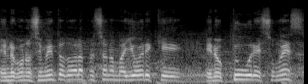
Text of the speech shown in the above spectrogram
en reconocimiento a todas las personas mayores que en octubre es su mes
